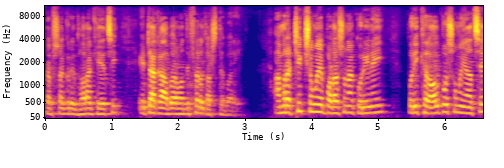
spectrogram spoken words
ব্যবসা করে ধরা খেয়েছি, এ টাকা আবার আমাদের ফেরত আসতে পারে। আমরা ঠিক সময়ে পড়াশোনা করি নাই, পরীক্ষার অল্প সময় আছে,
